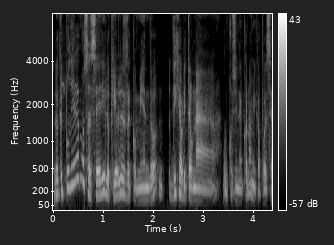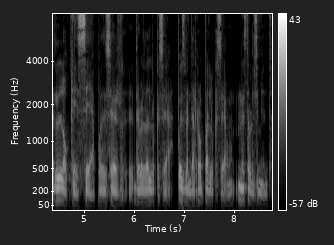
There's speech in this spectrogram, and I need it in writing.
lo que pudiéramos hacer y lo que yo les recomiendo, dije ahorita una cocina económica, puede ser lo que sea, puede ser de verdad lo que sea, puedes vender ropa, lo que sea, un, un establecimiento.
